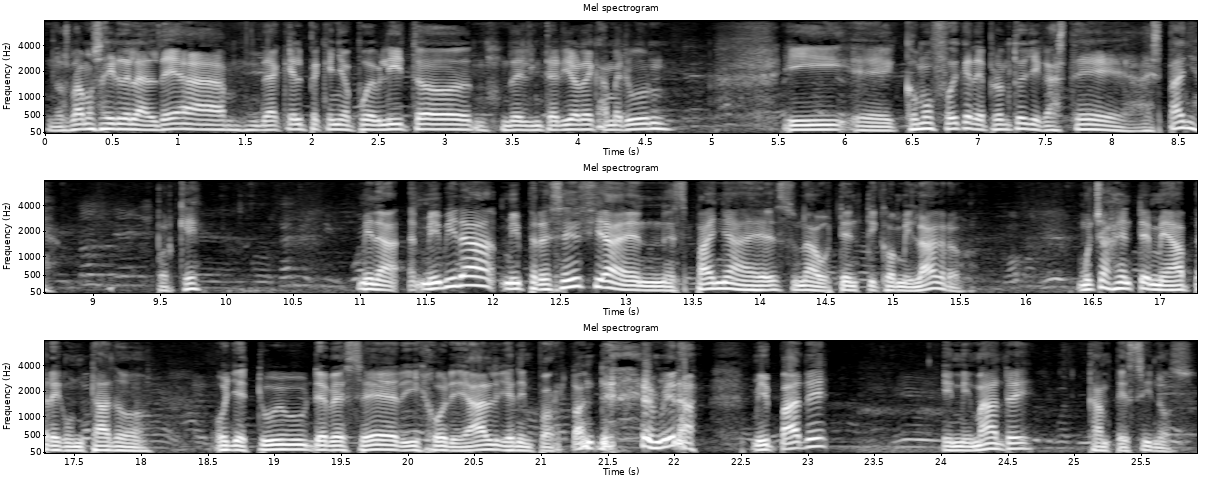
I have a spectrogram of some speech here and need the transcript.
nos vamos a ir de la aldea, de aquel pequeño pueblito del interior de Camerún. ¿Y eh, cómo fue que de pronto llegaste a España? ¿Por qué? Mira, mi vida, mi presencia en España es un auténtico milagro. Mucha gente me ha preguntado, oye, tú debes ser hijo de alguien importante. Mira, mi padre y mi madre campesinos,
